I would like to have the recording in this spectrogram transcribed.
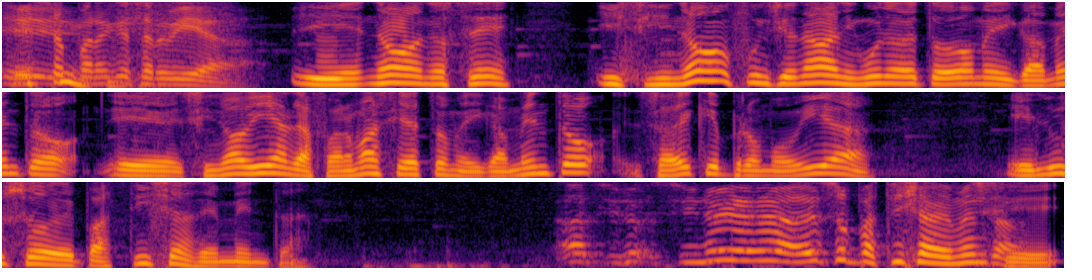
¿Eso para qué servía? Y no, no sé. Y si no funcionaba ninguno de estos dos medicamentos, eh, si no había en la farmacia estos medicamentos, ¿sabés que promovía el uso de pastillas de menta? Ah, si no, si no había nada de eso, pastillas de menta. Sí.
